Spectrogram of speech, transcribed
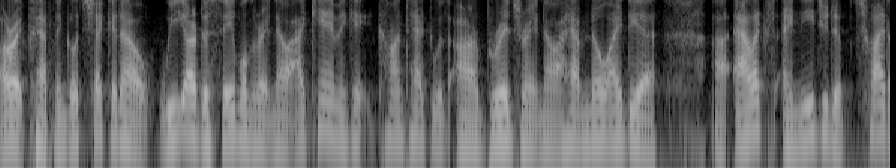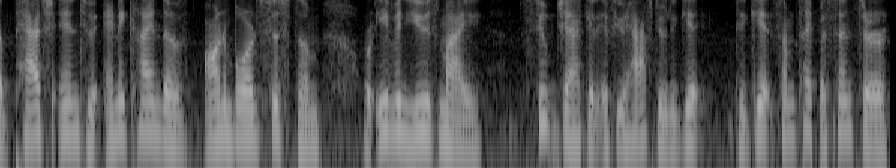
Alright, Captain, go check it out. We are disabled right now. I can't even get contact with our bridge right now. I have no idea. Uh, Alex, I need you to try to patch into any kind of onboard system or even use my suit jacket if you have to to get to get some type of sensor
